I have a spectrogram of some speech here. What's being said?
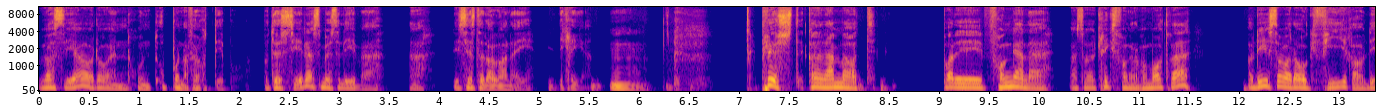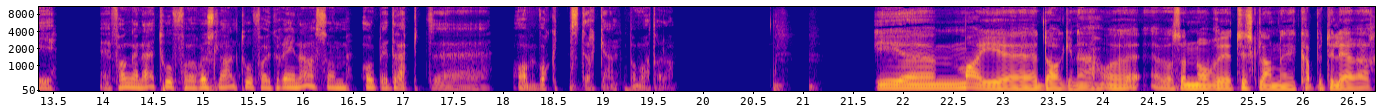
hver side, og da en rundt oppunder 40 på, på tysk side, som mistet livet her de siste dagene i, i krigen. Mm. Pluss kan jeg nevne at på de fangene, altså krigsfangene på Matre, av de så var det òg fire av de eh, fangene, to fra Russland, to fra Ukraina, som òg ble drept eh, av vaktstyrken på Matre. da. I uh, maidagene, altså når Tyskland kapitulerer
